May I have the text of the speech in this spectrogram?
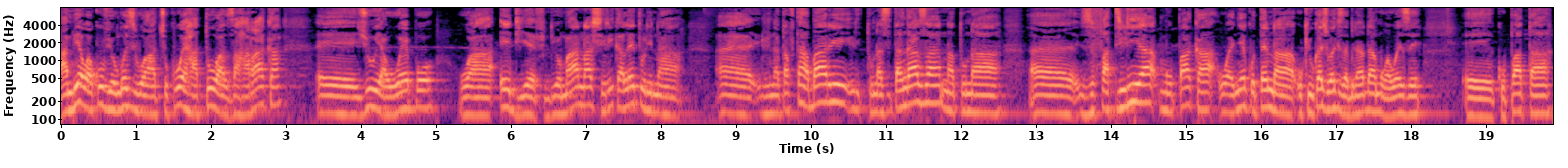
kuambia wakuu viongozi wachukue hatua za haraka e, juu ya uwepo wa ADF. Ndio maana shirika letu lina uh, linatafuta habari tunazitangaza na tunazifuatilia uh, mpaka wenye kutenda ukiukaji wa haki za binadamu waweze eh, kupata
